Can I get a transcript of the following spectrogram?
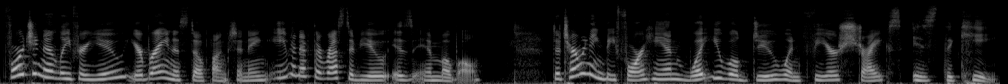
Fortunately for you, your brain is still functioning, even if the rest of you is immobile. Determining beforehand what you will do when fear strikes is the key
